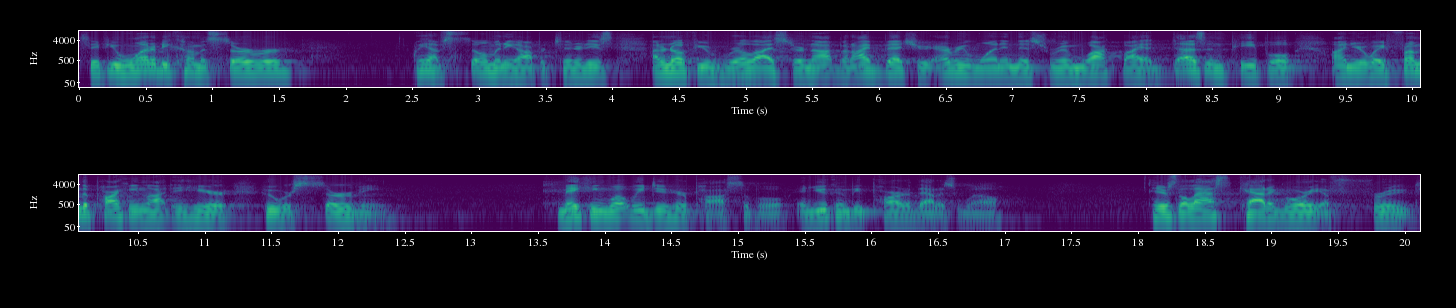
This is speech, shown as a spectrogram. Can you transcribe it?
See, if you want to become a server, we have so many opportunities. I don't know if you realized it or not, but I bet you everyone in this room walked by a dozen people on your way from the parking lot to here who were serving, making what we do here possible, and you can be part of that as well. Here's the last category of fruit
